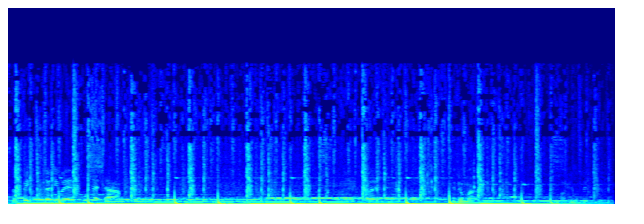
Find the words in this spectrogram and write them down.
gives the pictures anyway. We'll get down. Right, go. It don't matter.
